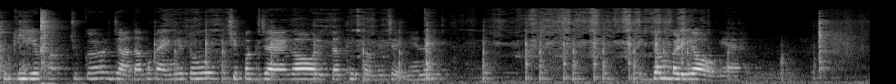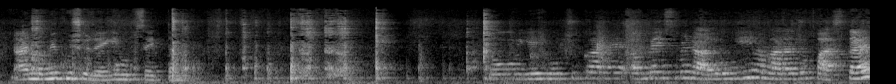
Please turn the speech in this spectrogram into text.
क्योंकि ये पक चुका है और ज़्यादा पकाएँगे तो चिपक जाएगा और इतना थिक हमें चाहिए नहीं एकदम बढ़िया हो गया है। आज मम्मी खुश हो जाएगी मुझसे एकदम तो ये हो चुका है। अब मैं इसमें डालूँगी हमारा जो पास्ता है,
